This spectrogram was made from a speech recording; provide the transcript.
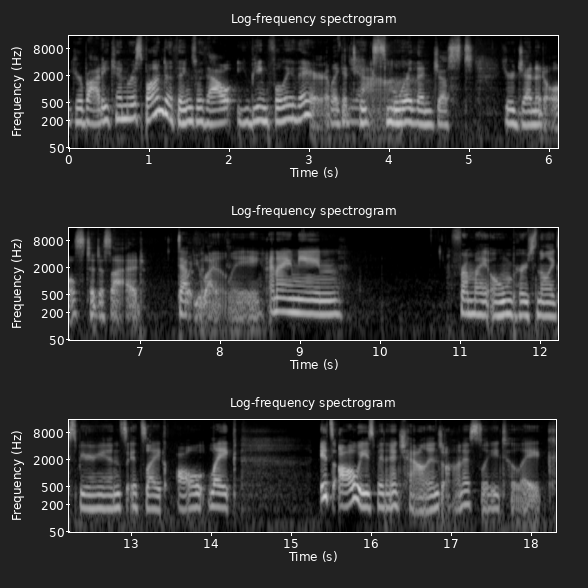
your body can respond to things without you being fully there. Like it takes more than just your genitals to decide what you like. Definitely. And I mean from my own personal experience, it's like all like it's always been a challenge honestly to like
